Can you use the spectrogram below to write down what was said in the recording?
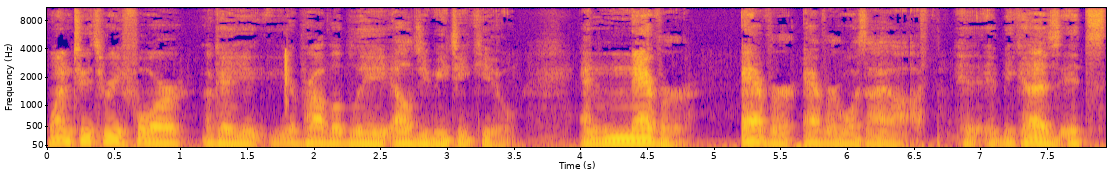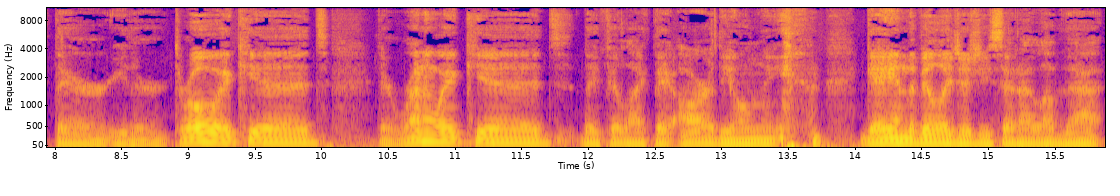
one, two, three, four. Okay, you're probably LGBTQ. And never, ever, ever was I off it, it, because it's their either throwaway kids, they're runaway kids. They feel like they are the only gay in the village, as you said. I love that.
